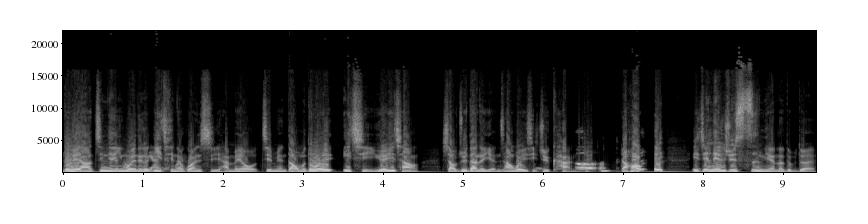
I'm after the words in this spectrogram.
对呀，今年因为那个 疫情的关系，还没有见面到，我们都会一起约一场。小巨蛋的演唱会一起去看，然后哎，已经连续四年了，对不对？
